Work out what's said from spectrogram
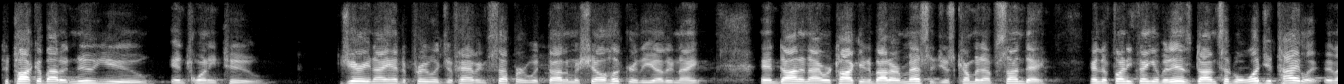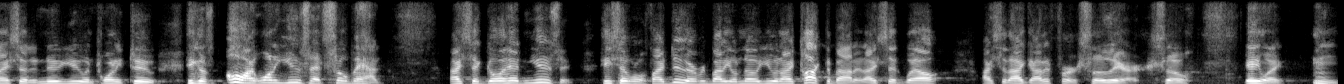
to talk about a new you in 22. Jerry and I had the privilege of having supper with Don and Michelle Hooker the other night. And Don and I were talking about our messages coming up Sunday. And the funny thing of it is, Don said, Well, what'd you title it? And I said, A New You in 22. He goes, Oh, I want to use that so bad. I said, Go ahead and use it. He said, Well, if I do, everybody will know you and I talked about it. I said, Well, I said, I got it first. So there. So anyway,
